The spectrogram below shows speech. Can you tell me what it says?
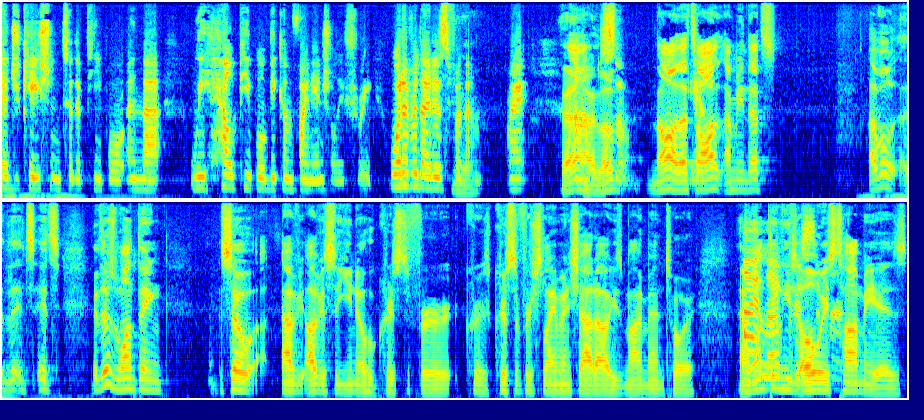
education to the people and that we help people become financially free whatever that is for Yeah. them right Yeah, I Um, love so- it. No, that's yeah. all. I mean, that's. I've it's it's if there's one thing, so obviously you know who Christopher Chris, Christopher Schleman. Shout out, he's my mentor. And I one thing he's always taught me is,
